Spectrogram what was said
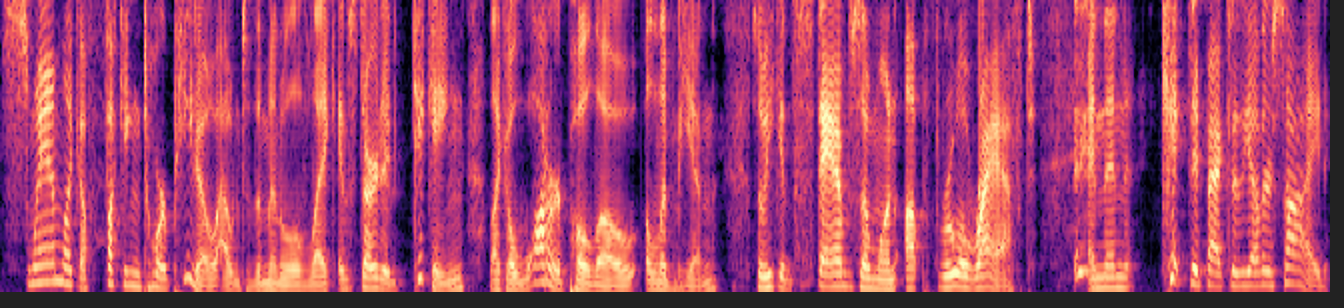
swam like a fucking torpedo out into the middle of lake and started kicking like a water polo Olympian so he could stab someone up through a raft and then kicked it back to the other side.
